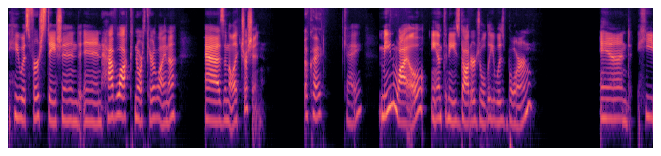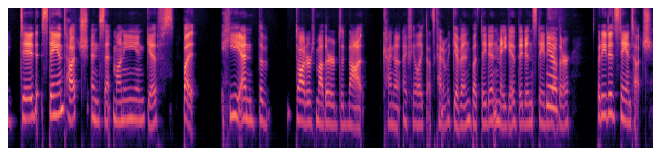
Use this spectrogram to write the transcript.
he was first stationed in Havelock, North Carolina as an electrician. Okay. Okay. Meanwhile, Anthony's daughter Julie was born and he did stay in touch and sent money and gifts, but he and the daughter's mother did not kind of I feel like that's kind of a given, but they didn't make it. They didn't stay Yeah. together. But he did stay in touch.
